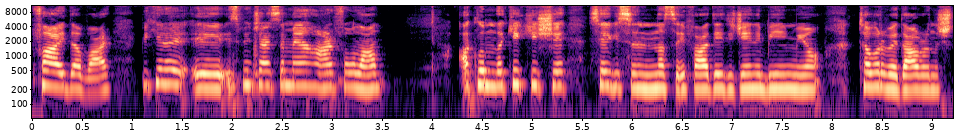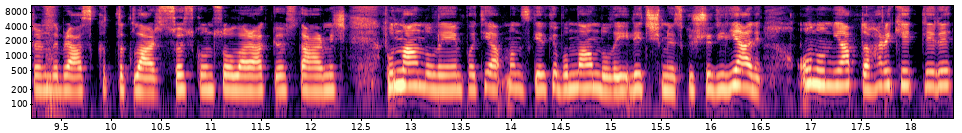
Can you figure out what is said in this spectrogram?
fayda var. Bir kere e, ismin içerisinde M harfi olan Aklımdaki kişi sevgisini nasıl ifade edeceğini bilmiyor. Tavır ve davranışlarında biraz kıtlıklar söz konusu olarak göstermiş. Bundan dolayı empati yapmanız gerekiyor. Bundan dolayı iletişiminiz güçlü değil. Yani onun yaptığı hareketleri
